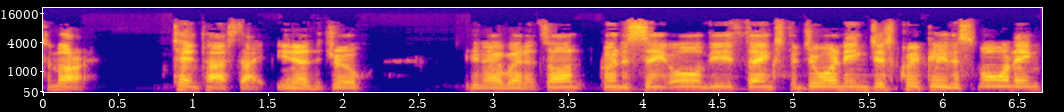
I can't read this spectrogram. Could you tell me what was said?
tomorrow, ten past eight. You know the drill. You know when it's on. Good to see all of you. Thanks for joining. Just quickly this morning,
